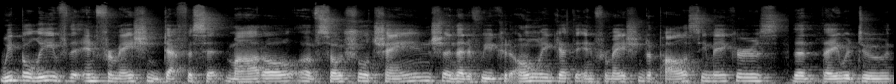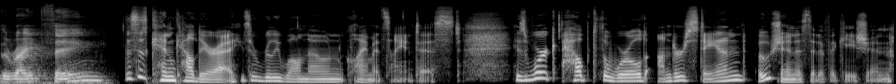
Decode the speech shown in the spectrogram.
we believed the information deficit model of social change, and that if we could only get the information to policymakers, that they would do the right thing. This is Ken Caldeira. He's a really well known climate scientist. His work helped the world understand ocean acidification.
